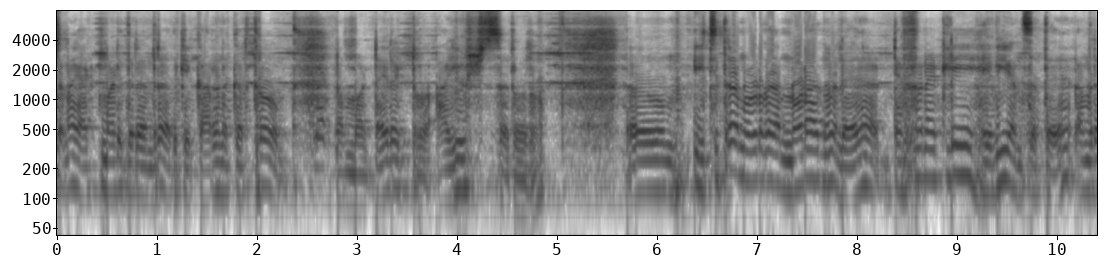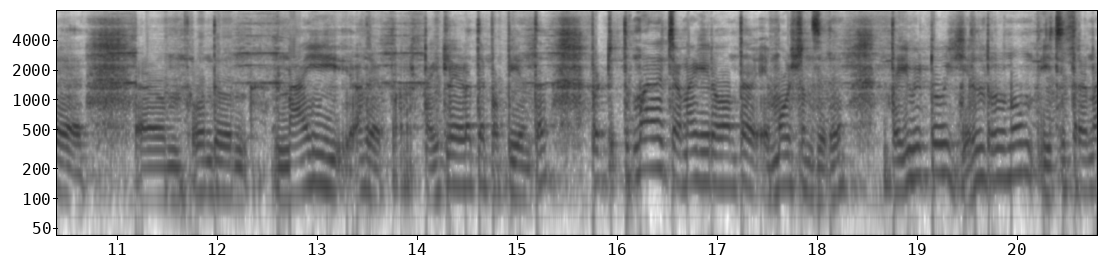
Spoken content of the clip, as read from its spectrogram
ಚೆನ್ನಾಗಿ ಆಕ್ಟ್ ಮಾಡಿದ್ದಾರೆ ಅಂದ್ರೆ ಅದಕ್ಕೆ ಕಾರಣಕರ್ತರು ನಮ್ಮ ಡೈರೆಕ್ಟ್ರು ಆಯುಷ್ ಸರ್ ಅವರು. ಈ ಚಿತ್ರ ನೋಡ್ದ, ನೋಡಾದ್ಮೇಲೆ ಡೆಫಿನೆಟ್ಲಿ ಹೆವಿ ಅನ್ಸುತ್ತೆ. ಅಂದ್ರೆ ಒಂದು ನಾಯಿ, ಅಂದ್ರೆ ಟೈಟ್ಲ್ ಹೇಳುತ್ತೆ ಪಪ್ಪಿ ಅಂತ ಬಟ್ ತುಂಬಾ ಚೆನ್ನಾಗಿರುವಂತ ಎಮೋಷನ್ಸ್ ಇದೆ. ದಯವಿಟ್ಟು ಎಲ್ರೂ ಈ ಚಿತ್ರನ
